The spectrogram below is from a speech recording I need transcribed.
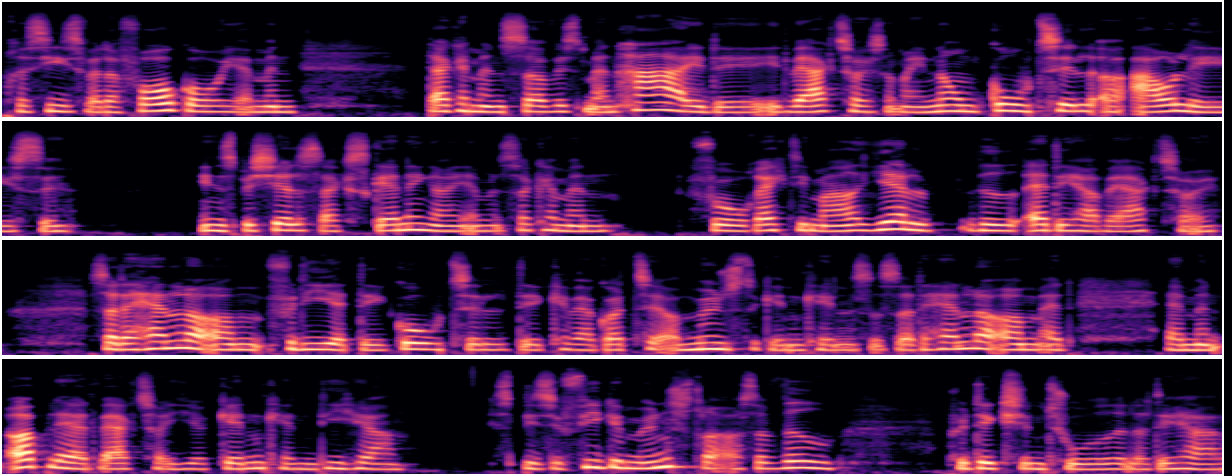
præcis, hvad der foregår. Jamen, der kan man så, hvis man har et, øh, et værktøj, som er enormt god til at aflæse en speciel slags scanninger, jamen så kan man få rigtig meget hjælp ved af det her værktøj. Så det handler om, fordi at det er god til, det kan være godt til at mønstergenkendelse, så det handler om, at, at man oplærer et værktøj i at genkende de her specifikke mønstre, og så ved prediction tool, eller det her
